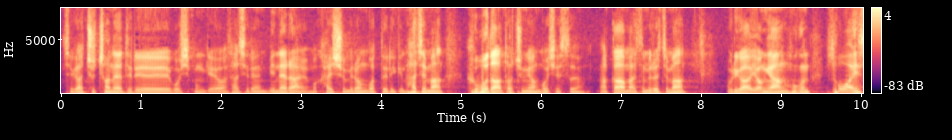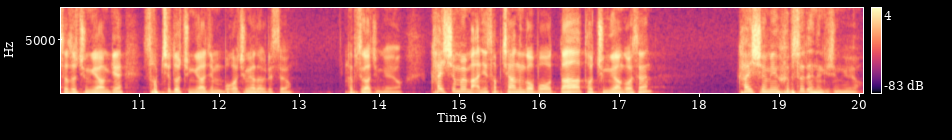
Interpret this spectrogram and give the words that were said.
제가 추천해 드리고 싶은 게요. 사실은 미네랄, 뭐 칼슘 이런 것들이긴 하지만 그보다 더 중요한 것이 있어요. 아까 말씀드렸지만 우리가 영양 혹은 소화에 있어서 중요한 게 섭취도 중요하지만 뭐가 중요하다 그랬어요. 흡수가 중요해요. 칼슘을 많이 섭취하는 것보다 더 중요한 것은 칼슘이 흡수되는 게 중요해요.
